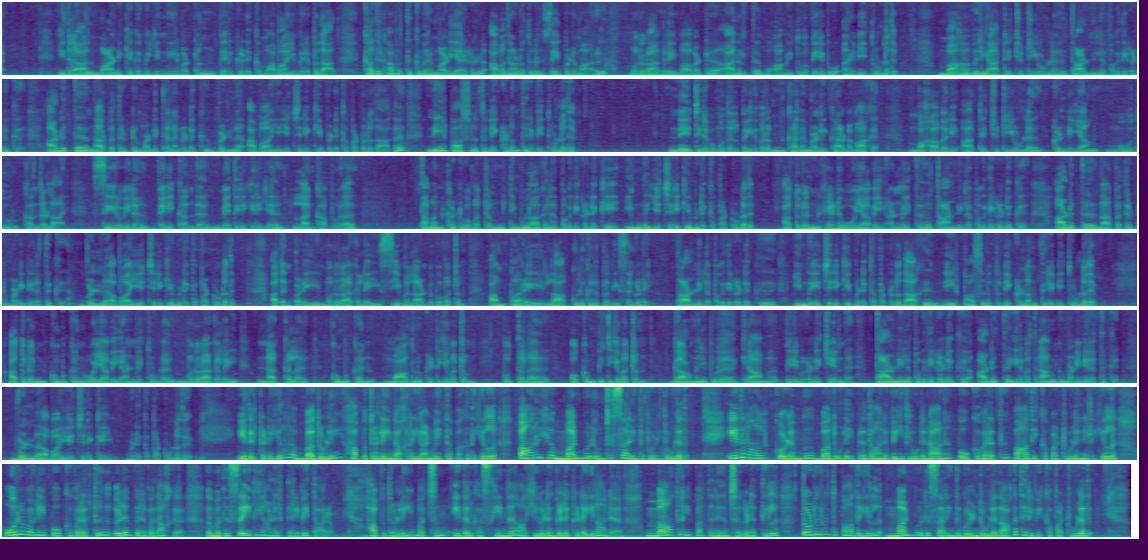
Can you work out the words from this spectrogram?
இதனால் மாணிக்க கங்கையின் நீர்வட்டம் பெருக்கெடுக்கும் அபாயம் இருப்பதால் கதிர்காமத்துக்கு வரும் அடியார்கள் அவதானத்துடன் செயற்படுமாறு முருராகலை மாவட்ட அனர்த்த முகாமைத்துவ பிரிவு அறிவித்துள்ளது. மகாவலி ஆற்றைச் சுற்றியுள்ள தாழ்நில பகுதிகளுக்கு அடுத்த நாற்பத்தெட்டு மணித்தலங்களுக்கு வெள்ள அபாய எச்சரிக்கை விடுக்கப்பட்டுள்ளதாக நீர்ப்பாசன திணைக்களம் தெரிவித்துள்ளது. நேற்றிரவு முதல் பெய்து வரும் கனமழை காரணமாக மகாபலி ஆற்றைச் சுற்றியுள்ள கிண்ணியா மூதூர் கந்தளாய் சீருவில வெலிகந்த மெதிரிகிரிய லங்காபுர தமன்கட்டுவ மற்றும் திம்புலாகல பகுதிகளுக்கு இந்த எச்சரிக்கை விடுக்கப்பட்டுள்ளது. அத்துடன் ஹெட ஓயாவை அண்மைத்த தாழ்நில பகுதிகளுக்கு அடுத்த நாற்பத்தெட்டு மணி நேரத்துக்கு வெள்ள அபாய எச்சரிக்கை விடுக்கப்பட்டுள்ளது. அதன்படி முனராகலை சீமலாண்டுவு மற்றும் அம்பாறை லாக்குலுகல பிரதேசங்களில் தாழ்நில பகுதிகளுக்கு இந்த எச்சரிக்கை விடுக்கப்பட்டுள்ளதாக நீர்ப்பாசன திணைக்களம் தெரிவித்துள்ளது. அத்துடன் கும்புக்கன் ஓயாவை அண்மித்துள்ள முனராகலை நக்கல கும்புக்கன் மாதுருக்கட்டிய மற்றும் புத்தல ஒக்கம்பிட்டிய மற்றும் காமனிபுர கிராம பிரிவுகளைச் சேர்ந்த தாழ்நில பகுதிகளுக்கு அடுத்த இருபத்தி நான்கு மணி நேரத்துக்கு வெள்ள அபாய எச்சரிக்கை விடுக்கப்பட்டுள்ளது. இதற்கிடையில் பதுளை ஹப்புத்தளி நகரை அண்மித்த பகுதியில் பாரிய மண்மடொன்று சரிந்து வீழ்ந்துள்ளது. இதனால் கொழும்பு பதுளை பிரதான வீதியுடனான போக்குவரத்து பாதிக்கப்பட்டுள்ள நிலையில் ஒரு வழி போக்குவரத்து இடம்பெறுவதாக எமது செய்தியாளர் தெரிவித்தார். ஹப்புத்தளி மற்றும் இதல் கஸ்ஹின்ன ஆகிய இடங்களுக்கு இடையிலான மாதிரி பத்தன என்ற இடத்தில் தொடருந்து பாதையில் மண்மேடு சரிந்து வீழ்ந்துள்ளதாக தெரிவிக்கப்பட்டுள்ளது.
